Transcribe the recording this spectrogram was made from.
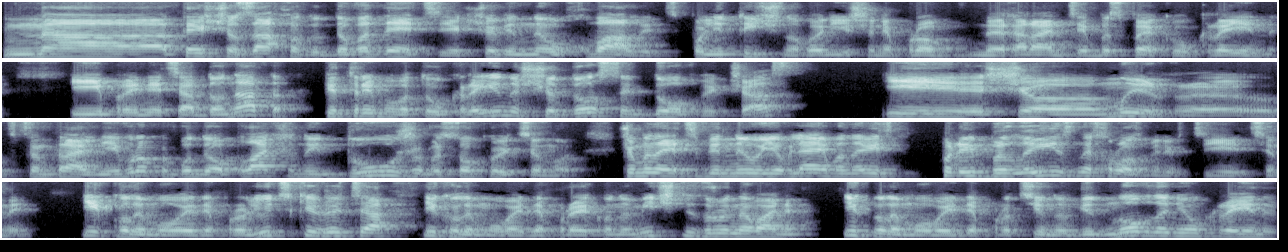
на те, що Заходу доведеться, якщо він не ухвалить політичного рішення про гарантії безпеки України і прийняття до НАТО, підтримувати Україну ще досить довгий час, і що мир е, в Центральній Європі буде оплачений дуже високою ціною. Що ми навіть собі не уявляємо навіть приблизних розмірів цієї ціни. І коли мова йде про людське життя, і коли мова йде про економічні зруйнування, і коли мова йде про ціну відновлення України,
